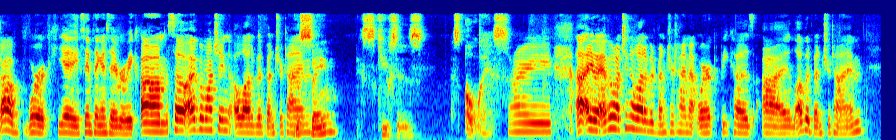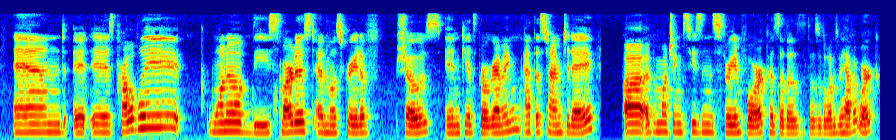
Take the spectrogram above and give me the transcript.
job work. Yay! Same thing I say every week. Um, so I've been watching a lot of Adventure Time. The same excuses as always. Sorry. Uh, anyway, I've been watching a lot of Adventure Time at work because I love Adventure Time, and it is probably one of the smartest and most creative shows in kids programming at this time today. Uh, I've been watching seasons three and four because those those are the ones we have at work,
